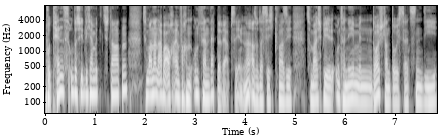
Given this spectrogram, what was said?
Potenz unterschiedlicher Mitgliedstaaten. Zum anderen aber auch einfach einen unfairen Wettbewerb sehen. Ne? Also dass sich quasi zum Beispiel Unternehmen in Deutschland durchsetzen, die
